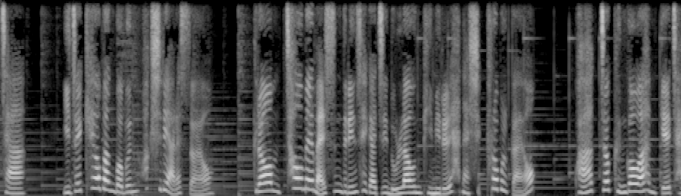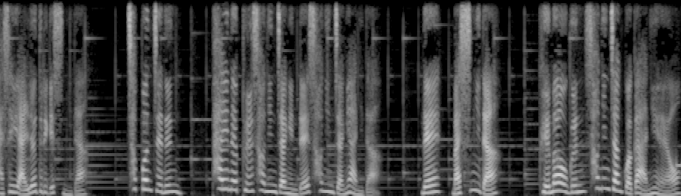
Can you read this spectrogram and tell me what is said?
자, 이제 케어 방법은 확실히 알았어요. 그럼 처음에 말씀드린 세 가지 놀라운 비밀을 하나씩 풀어볼까요? 과학적 근거와 함께 자세히 알려드리겠습니다. 첫 번째는 파인애플 선인장인데 선인장이 아니다. 네, 맞습니다. 괴마옥은 선인장과가 아니에요.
